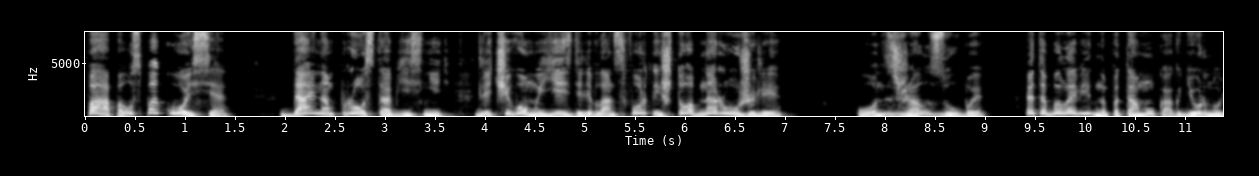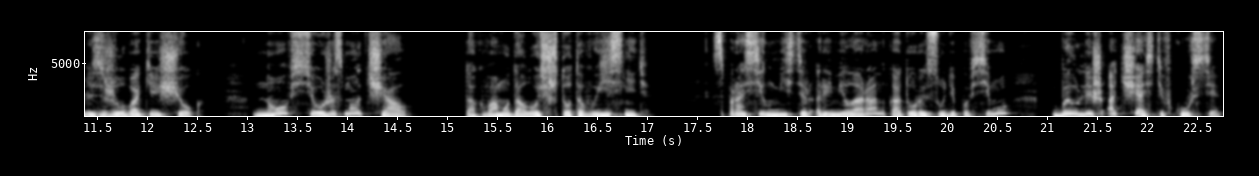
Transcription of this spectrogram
«Папа, успокойся! Дай нам просто объяснить, для чего мы ездили в Лансфорд и что обнаружили!» Он сжал зубы. Это было видно потому, как дернулись желваки щек. Но все же смолчал. «Так вам удалось что-то выяснить?» — спросил мистер Реми Лоран, который, судя по всему, был лишь отчасти в курсе.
